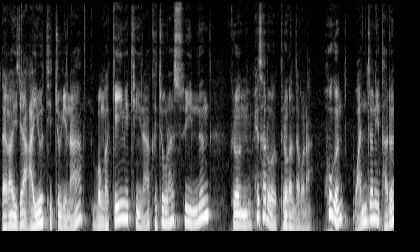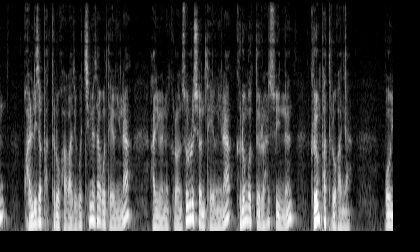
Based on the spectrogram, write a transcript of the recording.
내가 이제 IoT 쪽이나 뭔가 게임 해킹이나 그쪽으로 할 수 있는 그런 회사로 들어간다거나 혹은 완전히 다른 관리자 파트로 가가지고 침해 사고 대응이나 아니면 그런 솔루션 대응이나 그런 것들을 할 수 있는 그런 파트로 가냐. 뭐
